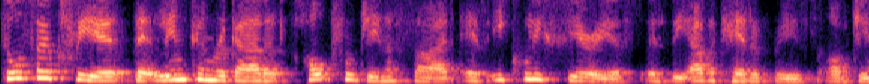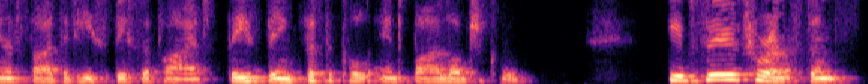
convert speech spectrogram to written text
It's also clear that Lemkin regarded cultural genocide as equally serious as the other categories of genocide that he specified, these being physical and biological. He observed, for instance,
